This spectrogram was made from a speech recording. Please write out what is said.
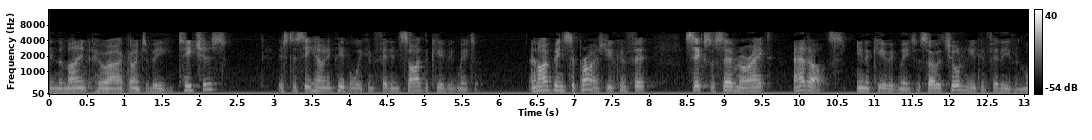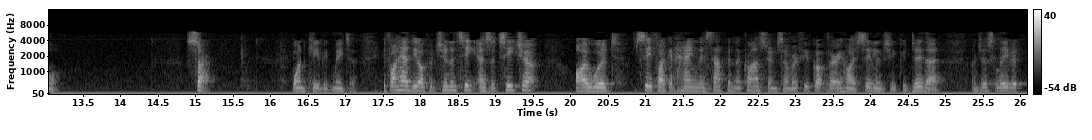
in the main who are going to be teachers, is to see how many people we can fit inside the cubic meter. And I've been surprised. You can fit six or seven or eight adults in a cubic meter. So with children, you could fit even more. So, one cubic meter. If I had the opportunity as a teacher, I would see if I could hang this up in the classroom somewhere. If you've got very high ceilings, you could do that and just leave it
